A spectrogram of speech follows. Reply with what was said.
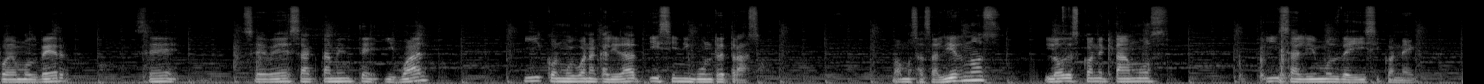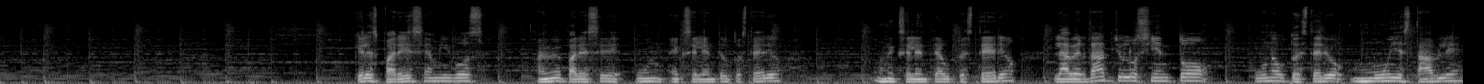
Podemos ver se, se ve exactamente igual y con muy buena calidad y sin ningún retraso. Vamos a salirnos lo desconectamos y salimos de Easy Connect. ¿Qué les parece amigos? A mí me parece un excelente autoestéreo un excelente autoestéreo. La verdad yo lo siento un autoestéreo muy estable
